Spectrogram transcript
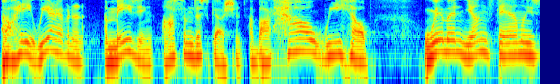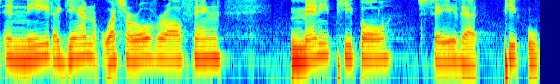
Well, hey, we are having an amazing, awesome discussion about how we help women, young families in need. Again, what's our overall thing? Many people say that people,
